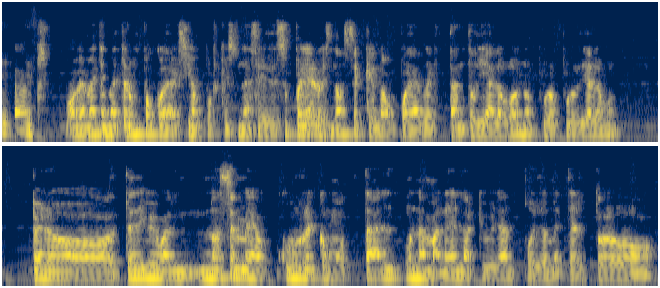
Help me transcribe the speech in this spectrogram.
obviamente meter un poco de acción porque es una serie de superhéroes no sé que no puede haber tanto diálogo no puro puro diálogo pero te digo igual, no se me ocurre como tal una manera en la que hubieran podido meter todo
